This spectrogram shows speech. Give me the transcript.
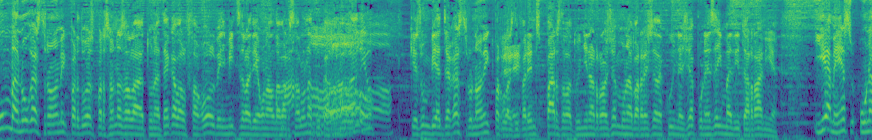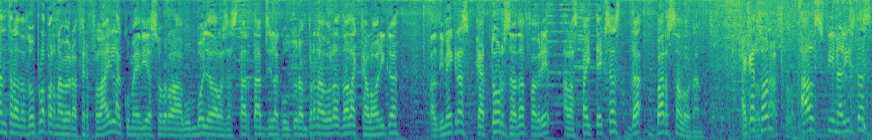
un menú gastronòmic per dues persones a la Tonateca Balfagó, al vell mig de la Diagonal de Barcelona, a tocar de la ràdio, que és un viatge gastronòmic per les diferents parts de la Tonyina Roja amb una barreja de cuina japonesa i mediterrània. I, a més, una entrada doble per anar a veure Fairfly, la comèdia sobre la bombolla de les startups i la cultura emprenedora de la Calòrica, el dimecres 14 de febrer a l'Espai Texas de Barcelona. Aquests són els finalistes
